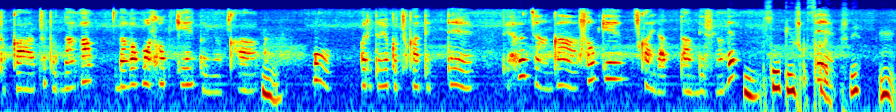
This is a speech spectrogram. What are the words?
とかちょっと長長物系というかうんを割とよく使っててでふーちゃんが双剣使いだったんですよねうん双剣しか使えへんしねうん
